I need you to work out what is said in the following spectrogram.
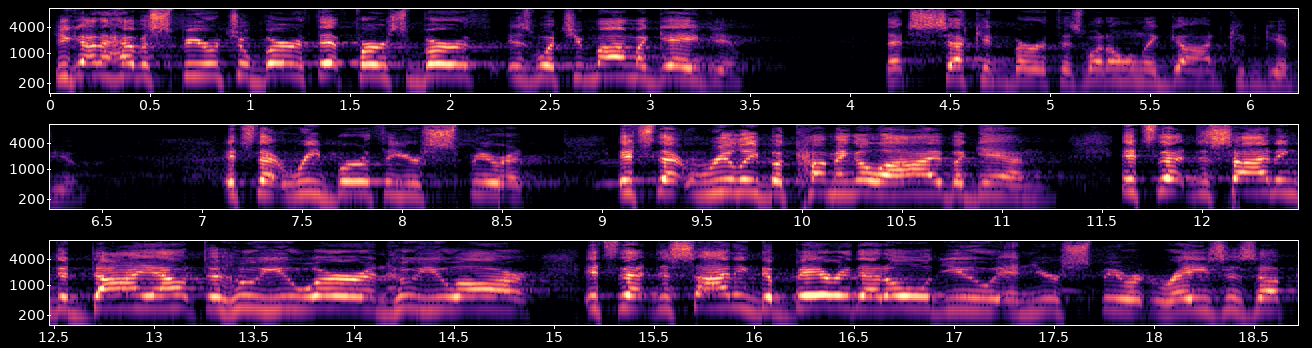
You got to have a spiritual birth. That first birth is what your mama gave you. That second birth is what only God can give you. It's that rebirth of your spirit. It's that really becoming alive again. It's that deciding to die out to who you were and who you are. It's that deciding to bury that old you and your spirit raises up.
